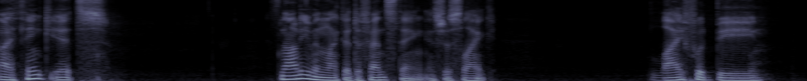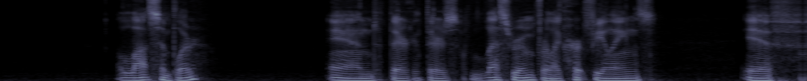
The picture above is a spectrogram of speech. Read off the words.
I think it's it's not even like a defense thing. It's just like life would be a lot simpler and there there's less room for like hurt feelings if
